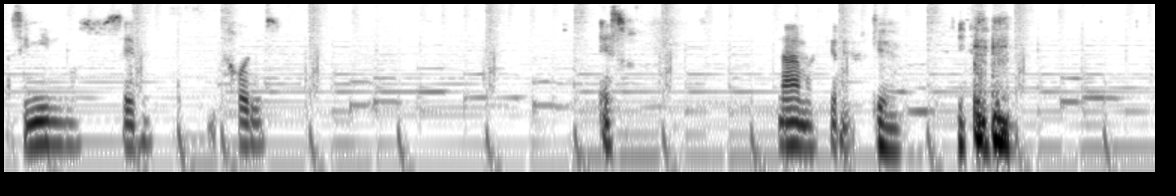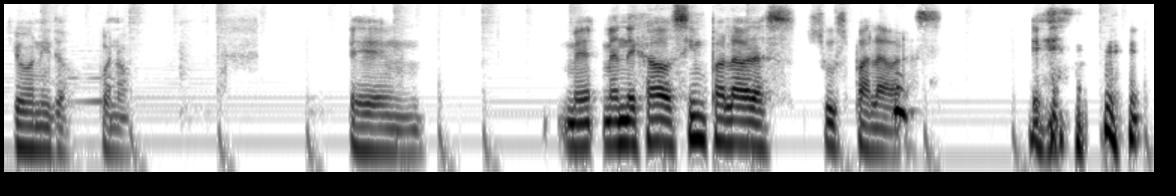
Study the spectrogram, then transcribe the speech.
a sí mismos, ser Eso. Nada más que Qué, Qué bonito. Bueno. Em, me, han dejado sin palabras sus palabras.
